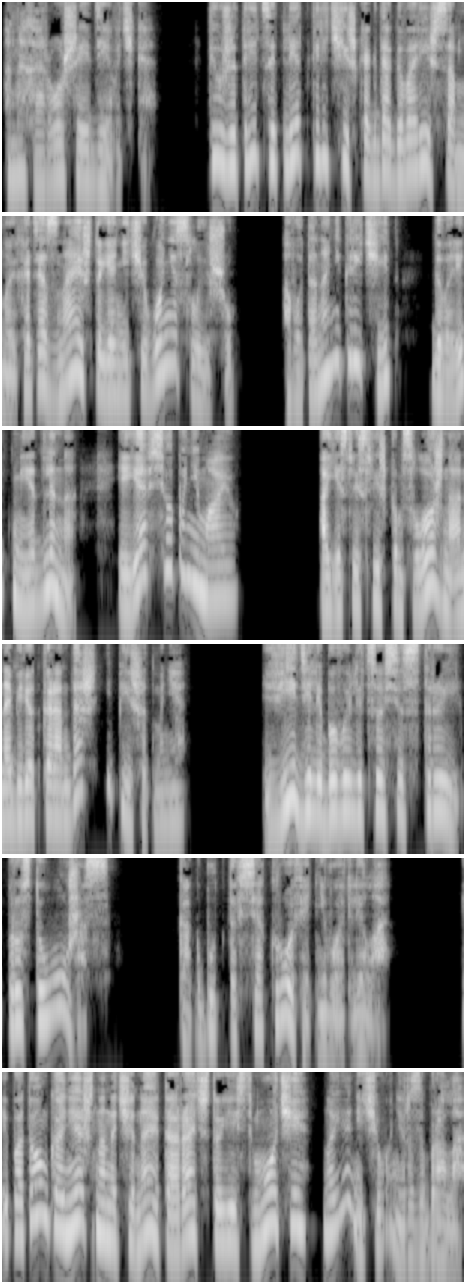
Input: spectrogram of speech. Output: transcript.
она хорошая девочка. Ты уже тридцать лет кричишь, когда говоришь со мной, хотя знаешь, что я ничего не слышу. А вот она не кричит, говорит медленно, и я все понимаю. А если слишком сложно, она берет карандаш и пишет мне. Видели бы вы лицо сестры, просто ужас. Как будто вся кровь от него отлила. И потом, конечно, начинает орать, что есть мочи, но я ничего не разобрала.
